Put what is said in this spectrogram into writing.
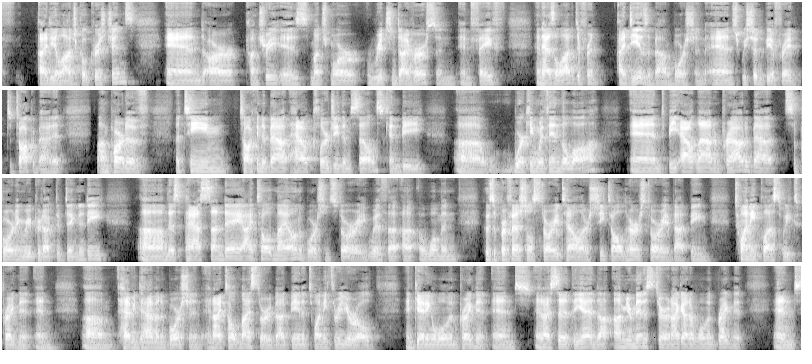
ideological Christians. And our country is much more rich and diverse in, in faith and has a lot of different ideas about abortion. And we shouldn't be afraid to talk about it. I'm part of a team talking about how clergy themselves can be uh, working within the law and be out loud and proud about supporting reproductive dignity. Um, this past Sunday, I told my own abortion story with a, a, a, woman who's a professional storyteller. She told her story about being 20 plus weeks pregnant and um, having to have an abortion. And I told my story about being a 23 year old and getting a woman pregnant. And and I said at the end, I'm your minister, and I got a woman pregnant. And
